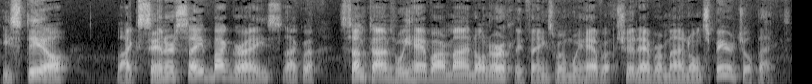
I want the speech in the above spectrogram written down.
he still, like sinners saved by grace, like well, sometimes we have our mind on earthly things when we have should have our mind on spiritual things.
